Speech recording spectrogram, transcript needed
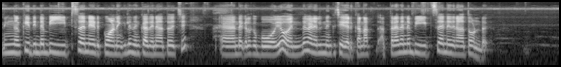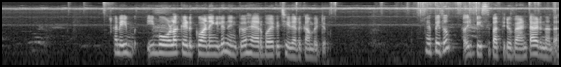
നിങ്ങൾക്ക് ഇതിന്റെ ബീഡ്സ് തന്നെ എടുക്കുവാണെങ്കിൽ നിങ്ങൾക്ക് അതിനകത്ത് വെച്ച് എന്തെങ്കിലുമൊക്കെ ബോയോ എന്ത് വേണമെങ്കിലും നിങ്ങൾക്ക് ചേർക്കാം അത്രയും തന്നെ ബീഡ്സ് തന്നെ ഇതിനകത്തുണ്ട്. കാരണം ഈ ഈ ബോളൊക്കെ എടുക്കുവാണെങ്കിൽ നിങ്ങൾക്ക് ഹെയർ ബോയ് ഒക്കെ ചെയ്തെടുക്കാൻ പറ്റും. അപ്പോൾ ഇതും ഒരു പീസ് പത്ത് രൂപയാണ് കേട്ടോ വരുന്നത്.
